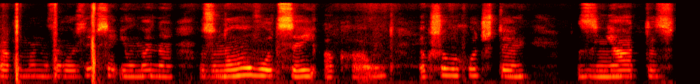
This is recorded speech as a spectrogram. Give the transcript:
Так, у мене загрузився і у мене знову цей аккаунт. Якщо ви хочете зняти з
